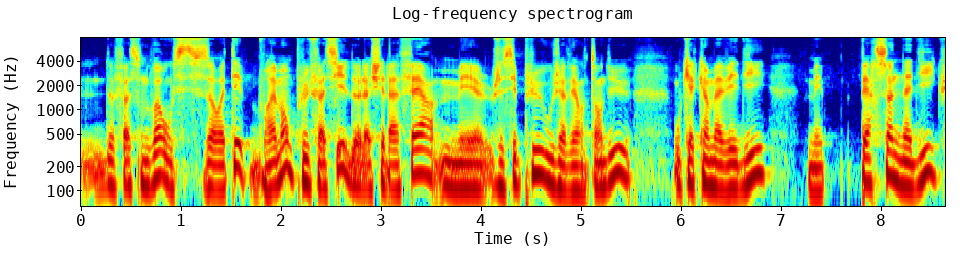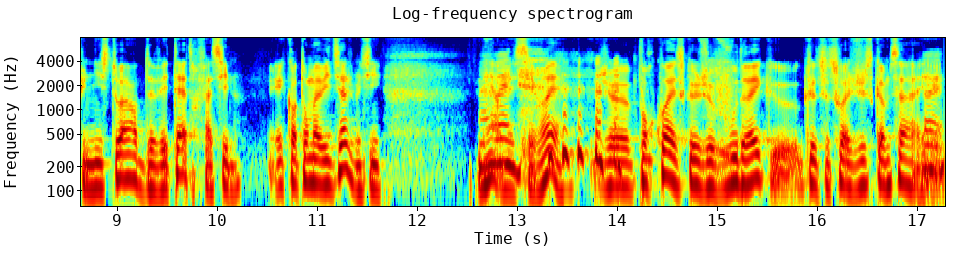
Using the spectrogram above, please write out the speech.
de, façons de voir où ça aurait été vraiment plus facile de lâcher l'affaire, mais je sais plus où j'avais entendu, où quelqu'un m'avait dit, mais personne n'a dit qu'une histoire devait être facile. Et quand on m'avait dit ça, je me suis dit, Merde, ah mais c'est vrai. Je, pourquoi est-ce que je voudrais que, que, ce soit juste comme ça? Et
